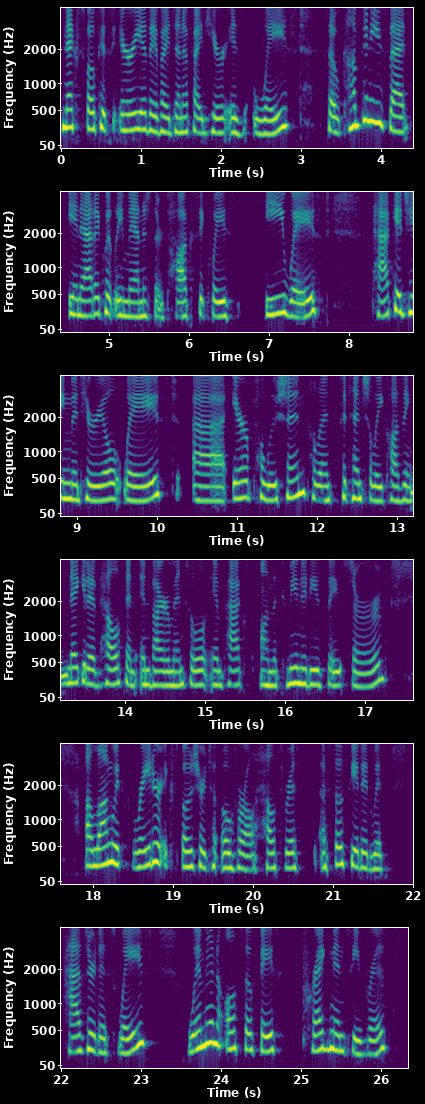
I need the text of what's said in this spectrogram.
next focus area they've identified here is waste. So companies that inadequately manage their toxic waste, e waste, packaging material waste, uh, air pollution, potentially causing negative health and environmental impacts on the communities they serve along with greater exposure to overall health risks associated with hazardous waste, women also face pregnancy risks.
